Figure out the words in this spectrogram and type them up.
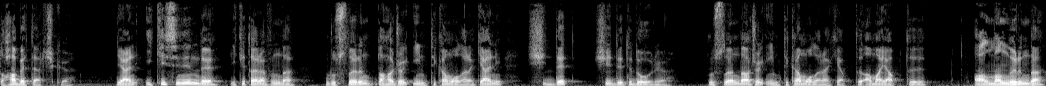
daha beter çıkıyor. Yani ikisinin de iki tarafın da Rusların daha çok intikam olarak yani şiddet şiddeti doğuruyor. Rusların daha çok intikam olarak yaptığı ama yaptığı Almanların da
